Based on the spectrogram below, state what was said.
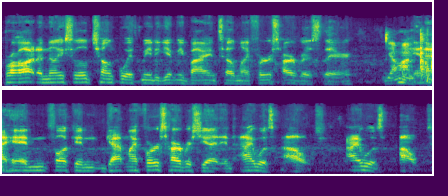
brought a nice little chunk with me to get me by until my first harvest there. Yeah. And I hadn't fucking got my first harvest yet, and I was out. I was out.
